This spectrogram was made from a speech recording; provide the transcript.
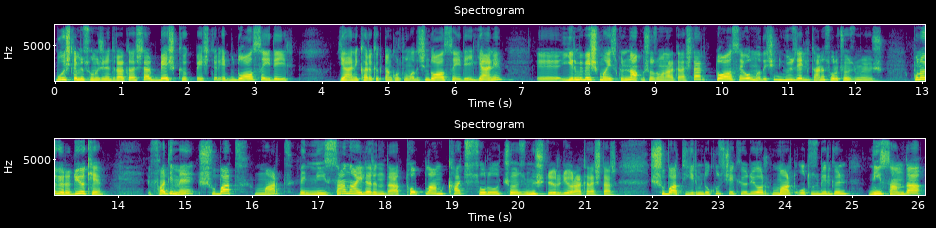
Bu işlemin sonucu nedir arkadaşlar? 5 kök 5'tir. E bu doğal sayı değil. Yani karekökten kurtulmadığı için doğal sayı değil. Yani 25 Mayıs günü ne yapmış o zaman arkadaşlar? Doğal sayı olmadığı için 150 tane soru çözmüş. Buna göre diyor ki Fadime Şubat, Mart ve Nisan aylarında toplam kaç soru çözmüştür diyor arkadaşlar. Şubat 29 çekiyor diyor. Mart 31 gün. Nisan'da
